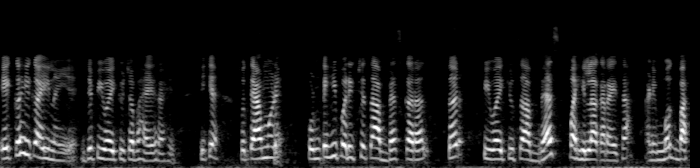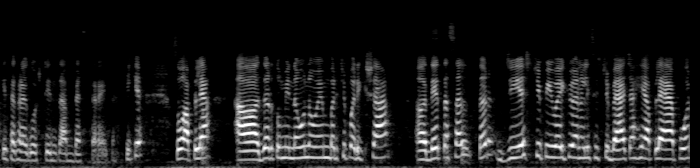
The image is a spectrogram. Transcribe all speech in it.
एकही काही नाही आहे जे पी वाय क्यूच्या बाहेर आहे. ठीक आहे? सो त्यामुळे कोणत्याही परीक्षेचा अभ्यास कराल तर पी वाय क्यूचा अभ्यास पहिला करायचा आणि मग बाकी सगळ्या गोष्टींचा अभ्यास करायचा. ठीक आहे? सो आपल्या जर तुम्ही नऊ नोव्हेंबरची परीक्षा देत असाल तर G S T P Y Q अनालिसिसची बॅच आहे आपल्या ॲपवर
